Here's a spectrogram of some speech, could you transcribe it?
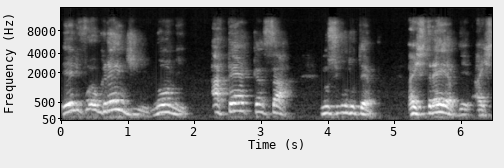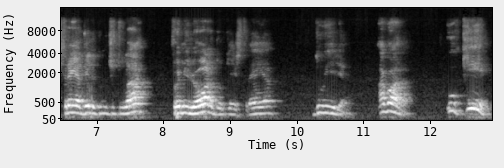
Ele foi o grande nome até cansar no segundo tempo. A estreia, de, a estreia dele como titular foi melhor do que a estreia do William. Agora, o que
